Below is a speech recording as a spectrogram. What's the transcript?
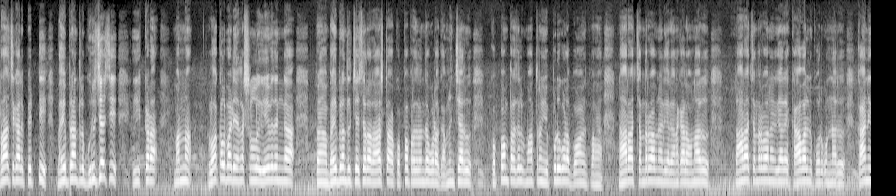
అరాచకాలు పెట్టి భయభ్రాంతులకు గురి చేసి ఇక్కడ మొన్న లోకల్ బాడీ ఎలక్షన్లో ఏ విధంగా భయభ్రాంతులు చేశారో రాష్ట్ర కుప్ప ప్రజలందరూ కూడా గమనించారు. కుప్పం ప్రజలు మాత్రం ఎప్పుడు కూడా బాగుంది మన నారా చంద్రబాబు నాయుడు గారు వెనకాల ఉన్నారు. నారా చంద్రబాబు నాయుడు గారే కావాలని కోరుకుంటున్నారు. కానీ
